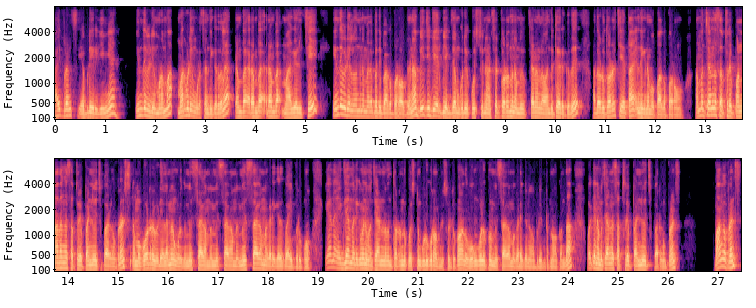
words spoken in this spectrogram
ஹாய் ஃப்ரெண்ட்ஸ் எப்படி இருக்கீங்க? இந்த வீடியோ மூலமாக மறுபடியும் உங்களை சந்திக்கிறதுல ரொம்ப ரொம்ப ரொம்ப மகிழ்ச்சி. இந்த வீடியோவில் வந்து நம்ம எதை பற்றி பார்க்க போகிறோம் அப்படின்னா பிஜிடிஆர்பி எக்ஸாமுக்குரிய கொஸ்டின் ஆன்சர் தொடர்ந்து நம்ம சேனலில் வந்துட்டே இருக்குது. அதோட தொடர்ச்சியை தான் இன்றைக்கி நம்ம பார்க்க போகிறோம் நம்ம சேனலை சப்ஸ்கிரைப் பண்ணாதவங்க சப்ஸ்கிரைப் பண்ணி வச்சு பாருங்க ஃப்ரெண்ட்ஸ் நம்ம போடுற வீடியோ எல்லாமே உங்களுக்கு மிஸ் ஆகாமல் மிஸ் ஆகாமல் மிஸ் ஆகாமல் கிடைக்கிறதுக்கு வாய்ப்பு இருக்கும். ஏன்னா எக்ஸாம் வரைக்குமே நம்ம சேனலில் வந்து தொடர்ந்து கொஸ்டின் கொடுக்குறோம் அப்படின்னு சொல்லிட்டு அது உங்களுக்கும் மிஸ் ஆகாமல் கிடைக்கணும் அப்படின்ற நோக்கம் தான். ஓகே நம்ம சேனலை சப்ஸ்கிரைப் பண்ணி வச்சு பாருங்கள் ஃப்ரெண்ட்ஸ் வாங்க ஃப்ரெண்ட்ஸ்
